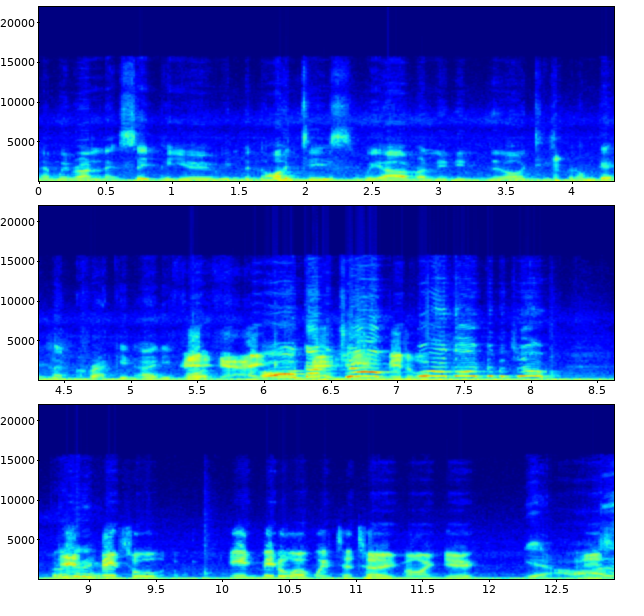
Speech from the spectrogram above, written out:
And we're running that CPU in the 90s. We are running it in the 90s, but I'm getting a cracking 85. Yeah, yeah, oh, I got a job! middle- Oh, no, I got a job! But in a, middle, in middle of winter too, mind you. yeah, oh, that's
